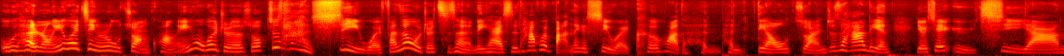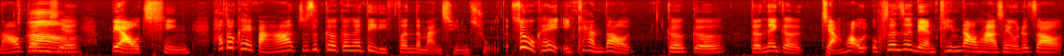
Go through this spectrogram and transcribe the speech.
我很容易会进入状况，因为我会觉得说，就是他很细微。反正我觉得池城很厉害，是他会把那个细微刻画的很很刁钻，就是他连有些语气呀、啊，然后跟一些表情，嗯、他都可以把他就是哥哥跟弟弟分的蛮清楚的。所以我可以一看到哥哥的那个讲话，我我甚至连听到他的声音，我就知道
